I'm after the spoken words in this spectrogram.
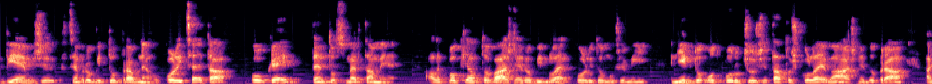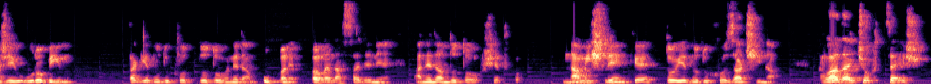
viem, že chcem robiť dopravného policajta, OK, tento smer tam je. Ale pokiaľ to vážne robím len kvôli tomu, že mi niekto odporúčil, že táto škola je vážne dobrá a že ju urobím, tak jednoducho do toho nedám úplne plné nasadenie a nedám do toho všetko. Na myšlienke to jednoducho začína. Hľadaj, čo chceš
